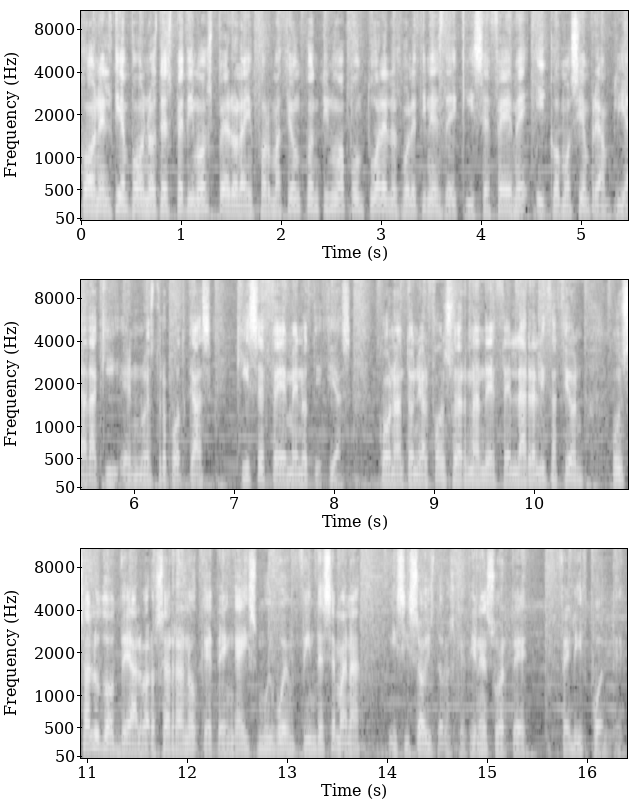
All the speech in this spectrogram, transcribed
Con el tiempo nos despedimos, pero la información continúa puntual en los boletines de XFM y como siempre ampliada aquí en nuestro podcast XFM Noticias. Con Antonio Alfonso Hernández en la realización, un saludo de Álvaro Serrano, que tengáis muy buen fin de semana y si sois de los que tienen suerte, feliz puente.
